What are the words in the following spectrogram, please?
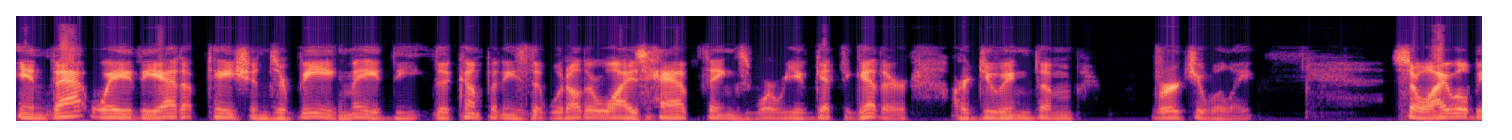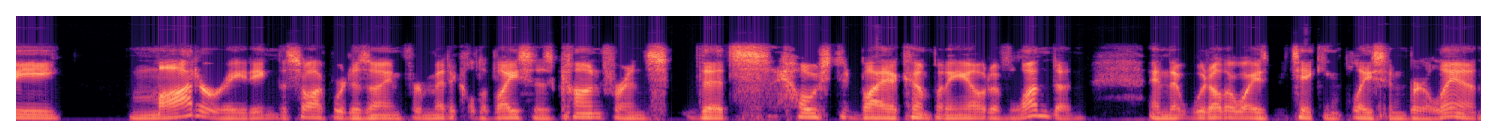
in that way the adaptations are being made the the companies that would otherwise have things where you get together are doing them virtually. So I will be moderating the Software Design for Medical Devices conference that's hosted by a company out of London and that would otherwise be taking place in Berlin.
